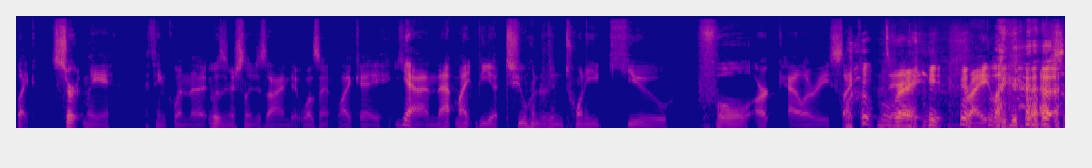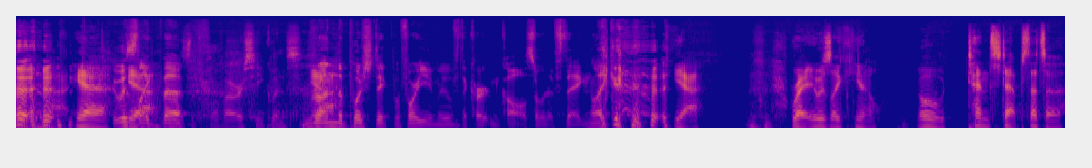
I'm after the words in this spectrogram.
Like certainly, I think when the, it was initially designed, it wasn't like a yeah, and that might be a 220 Q full art gallery cycle, day, right. Right? Like Absolutely not. Yeah. It was yeah. like the That's 12 hour sequence. run Yeah. the push stick before you move the curtain call sort of thing like Yeah. right. It was like, you know, oh, 10 steps. That's a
